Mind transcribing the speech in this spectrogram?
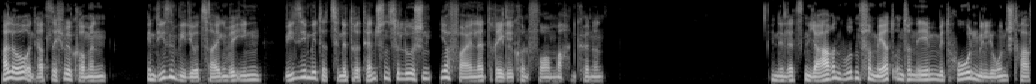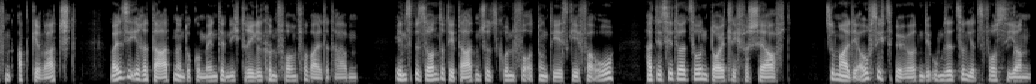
Hallo und herzlich willkommen. In diesem Video zeigen wir Ihnen, wie Sie mit der Zinit Retention Solution Ihr FileNet regelkonform machen können. In den letzten Jahren wurden vermehrt Unternehmen mit hohen Millionenstrafen abgewatscht, weil sie ihre Daten und Dokumente nicht regelkonform verwaltet haben. Insbesondere die Datenschutzgrundverordnung DSGVO hat die Situation deutlich verschärft, zumal die Aufsichtsbehörden die Umsetzung jetzt forcieren.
